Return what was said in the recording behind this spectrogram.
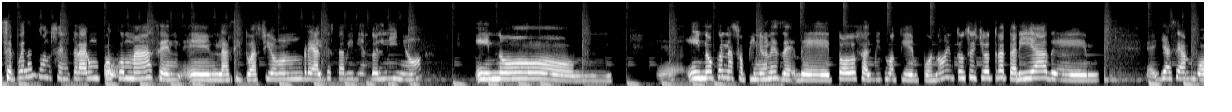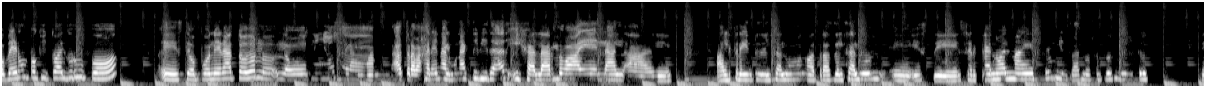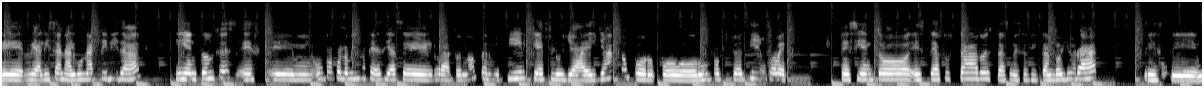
se pueda concentrar un poco más en, en, la situación real que está viviendo el niño y no y no con las opiniones de, de, todos al mismo tiempo, ¿no? Entonces yo trataría de eh, ya sea mover un poquito al grupo, este, o poner a todos los niños a, trabajar en alguna actividad y jalarlo a él al, al, frente del salón o atrás del salón, eh, este, cercano al maestro, mientras los otros niños eh, realizan alguna actividad y entonces es em, un poco lo mismo que decía hace rato, ¿no? Permitir que fluya el llanto por, por un poquito de tiempo. A ver, te siento este, asustado, estás necesitando llorar. Este,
